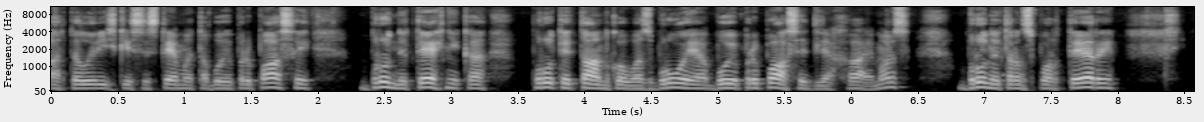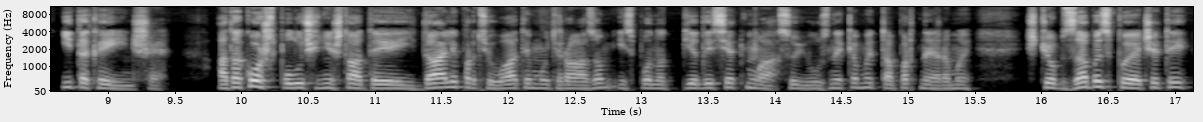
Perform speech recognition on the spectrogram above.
артилерійські системи та боєприпаси, бронетехніка, протитанкова зброя, боєприпаси для Хаймарс, бронетранспортери і таке інше. А також Сполучені Штати й далі працюватимуть разом із понад 50 союзниками та партнерами, щоб забезпечити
